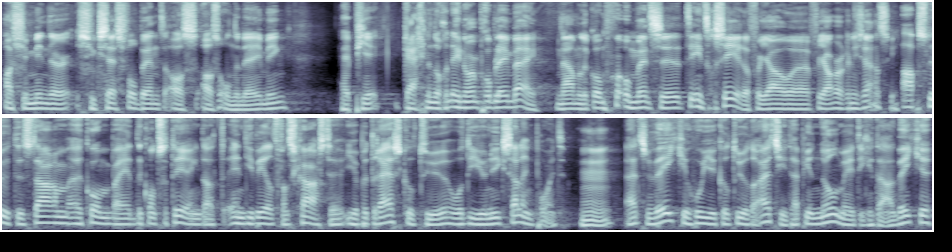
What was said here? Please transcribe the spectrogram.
Als je minder succesvol bent als, als onderneming, heb je, krijg je er nog een enorm probleem bij. Namelijk om, om mensen te interesseren voor, jou, uh, voor jouw organisatie. Absoluut. Dus daarom uh, komen we bij de constatering dat in die wereld van schaarste je bedrijfscultuur wordt die unique selling point. Hmm. Dus weet je hoe je cultuur eruit ziet? Heb je een nulmeting gedaan? Weet je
